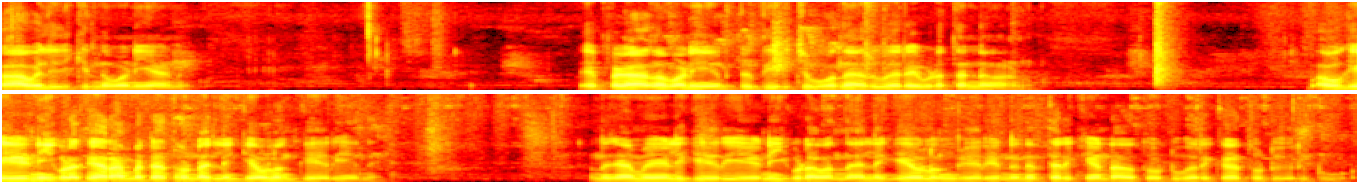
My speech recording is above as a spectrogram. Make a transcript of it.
കാവലിരിക്കുന്ന പണിയാണ്. എപ്പോഴാണോ പണി നിർത്തി തിരിച്ചു പോകുന്നത് അതുവരെ ഇവിടെ തന്നെ കാണും. അവൾക്ക് ഏണി കൂടെ കയറാൻ പറ്റാത്തതുകൊണ്ട് അല്ലെങ്കിൽ അവളും കയറിയെന്നെ എന്നിട്ട് ഞാൻ മേളിൽ കയറി ഏണി കൂടെ വന്നത് അല്ലെങ്കിൽ അവളും കയറിയെന്നെ എന്നെ തിരക്കേണ്ട അകത്തോട്ട് വെറിക്കകത്തോട്ട് കയറി പോവുക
